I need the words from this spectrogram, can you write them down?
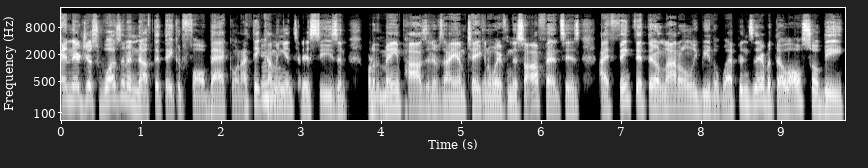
And there just wasn't enough that they could fall back on. I think mm-hmm. coming into this season, one of the main positives I am taking away from this offense is I think that there'll not only be the weapons there, but there'll also be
